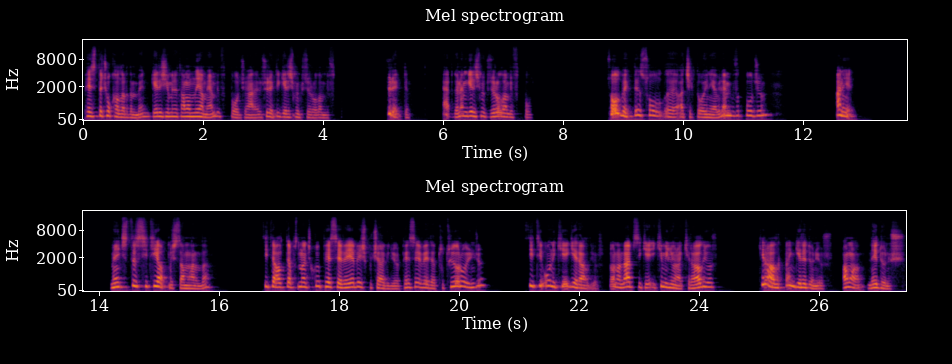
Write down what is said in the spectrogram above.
PES'te çok alırdım ben. Gelişimini tamamlayamayan bir futbolcu. Yani sürekli gelişmek üzere olan bir futbolcu. Sürekli. Her dönem gelişmek üzere olan bir futbolcu. Sol bekte sol e, açıkta oynayabilen bir futbolcu. Hani Manchester City yapmış zamanında. City altyapısından çıkıyor PSV'ye 5.5'a gidiyor. PSV'de tutuyor oyuncu. City 12'ye geri alıyor. Sonra Leipzig'e 2 milyona kiralıyor. Kiralıktan geri dönüyor. Ama ne dönüş?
